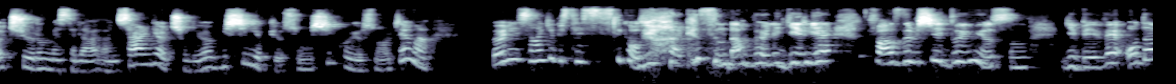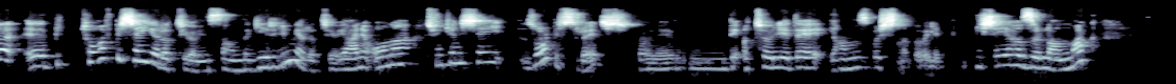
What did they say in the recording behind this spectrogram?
açıyorum mesela. Hani sergi açılıyor. Bir şey yapıyorsun, bir şey koyuyorsun ortaya ama böyle sanki bir sessizlik oluyor arkasından. Böyle geriye fazla bir şey duymuyorsun gibi. Ve o da e, bir tuhaf bir şey yaratıyor insanda gerilim yaratıyor. Yani ona çünkü hani şey zor bir süreç. Böyle bir atölyede yalnız başına böyle bir şeye hazırlanmak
